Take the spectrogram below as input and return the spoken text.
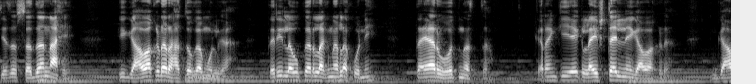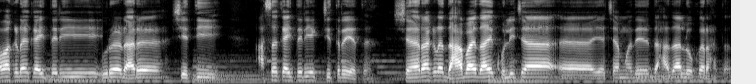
ज्याचं सदन आहे की गावाकडं राहतो का मुलगा तरी लवकर लग्नाला कोणी तयार होत नसतं. कारण की एक लाईफस्टाईल नाही गावाकडं. गावाकडं काहीतरी गुरंढारं शेती असं काहीतरी एक चित्र येतं. शहराकडं दहा बाय दहा खोलीच्या याच्यामध्ये दहा दहा लोक राहतात.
